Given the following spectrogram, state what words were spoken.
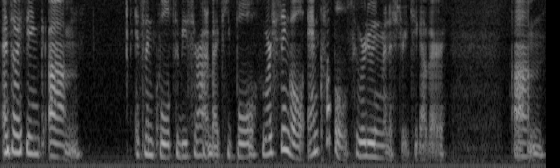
And so I think um, it's been cool to be surrounded by people who are single and couples who are doing ministry together. Um,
